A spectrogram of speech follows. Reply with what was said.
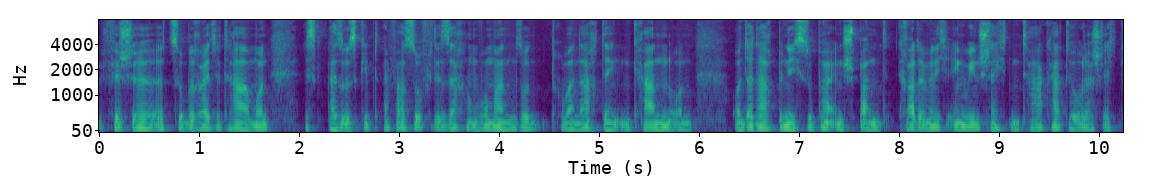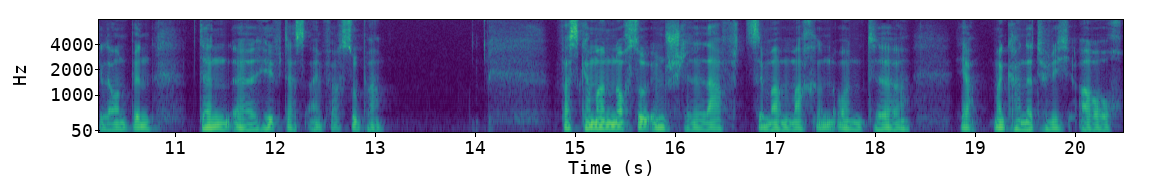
Fische äh, zubereitet haben und es, also es gibt einfach so viele Sachen, wo man so drüber nachdenken kann und und danach bin ich super entspannt. Gerade wenn ich irgendwie einen schlechten Tag hatte oder schlecht gelaunt bin, dann äh, hilft das einfach super was kann man noch so im Schlafzimmer machen? Und äh, ja, man kann natürlich auch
